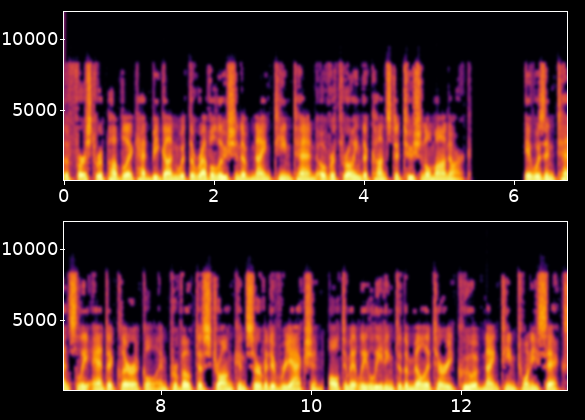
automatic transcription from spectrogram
The First Republic had begun with the Revolution of 1910 overthrowing the constitutional monarch. It was intensely anticlerical and provoked a strong conservative reaction, ultimately leading to the military coup of 1926.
